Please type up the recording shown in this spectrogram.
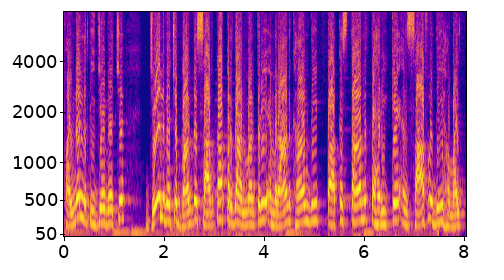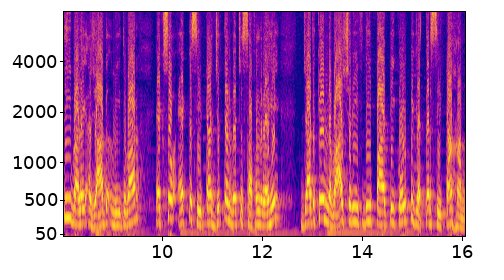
ਫਾਈਨਲ ਨਤੀਜੇ ਵਿੱਚ ਜੇਲ੍ਹ ਵਿੱਚ ਬੰਦ ਸਾਬਕਾ ਪ੍ਰਧਾਨ ਮੰਤਰੀ ਇਮਰਾਨ ਖਾਨ ਦੀ ਪਾਕਿਸਤਾਨ ਤਹਿਰੀਕੇ ਇਨਸਾਫ ਦੀ ਹਮਾਇਤੀ ਵਾਲੇ ਆਜ਼ਾਦ ਉਮੀਦਵਾਰ 101 ਸੀਟਾਂ ਜਿੱਤਣ ਵਿੱਚ ਸਫਲ ਰਹੇ। ਜਦਕਿ ਨਵਾਜ਼ ਸ਼ਰੀਫ ਦੀ ਪਾਰਟੀ ਕੋਲ 75 ਸੀਟਾਂ ਹਨ।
